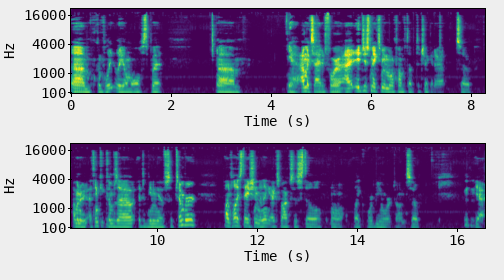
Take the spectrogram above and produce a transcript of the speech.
um, completely almost. But um, yeah, I'm excited for it. I, it just makes me more pumped up to check it out. So I'm gonna. I think it comes out at the beginning of September on PlayStation. I think Xbox is still uh, like we're being worked on. So Mhm. yeah,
